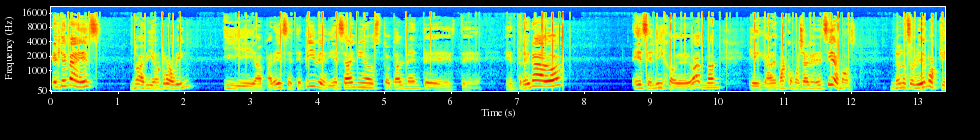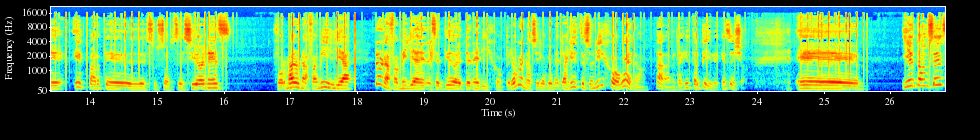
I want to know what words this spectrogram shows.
el tema es, no había un Robin y aparece este pibe, 10 años, totalmente este, entrenado, es el hijo de Batman, que además, como ya les decíamos, no nos olvidemos que es parte de sus obsesiones formar una familia, no una familia en el sentido de tener hijos, pero bueno, si lo que me trajiste es un hijo, bueno, nada, me trajiste al pibe, qué sé yo. Eh, y entonces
